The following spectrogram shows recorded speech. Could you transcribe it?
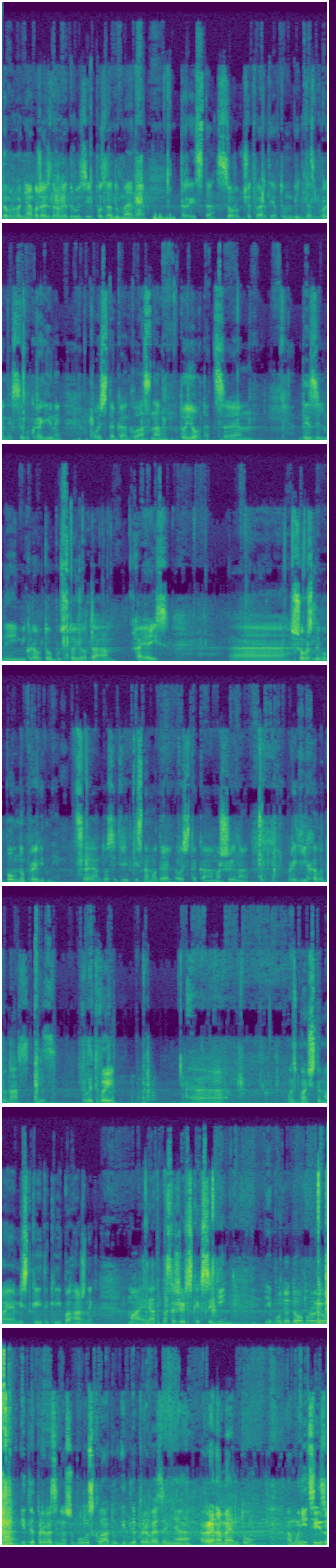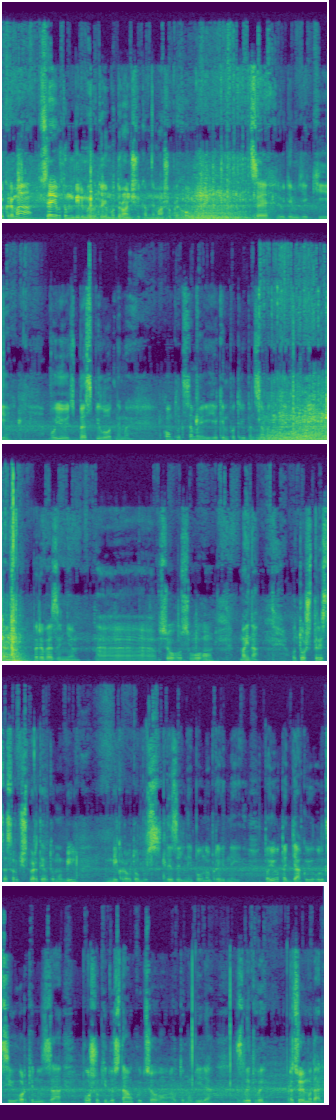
Доброго дня, бажаю здоров'я, друзі. Позаду мене 344-й автомобіль для Збройних сил України. Ось така класна Toyota. Це дизельний мікроавтобус Toyota Hiace. Е, Що важливо, повнопривідний. Це досить рідкісна модель. Ось така машина приїхала до нас із Литви. Е, Ось бачите, має місткий такий багажник, має ряд пасажирських сидінь і буде доброю і для перевезення особового складу, і для перевезення ренаменту, амуніції. Зокрема, цей автомобіль ми готуємо дрончикам, нема що приховувати. Це людям, які воюють з безпілотними комплексами і яким потрібен саме такий для перевезення е- всього свого майна. Отож, 344 автомобіль, мікроавтобус дизельний, повнопривідний Toyota. Дякую Олексію Горкіну за пошук і доставку цього автомобіля з Литви. Працюємо далі.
